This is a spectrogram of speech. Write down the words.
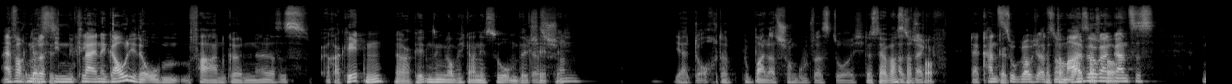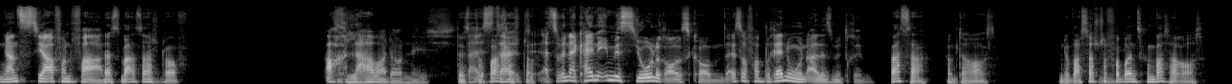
Einfach nur, das dass die eine kleine Gaudi da oben fahren können. Ne? Das ist Raketen? Ja, Raketen sind, glaube ich, gar nicht so umweltschädlich. Ja, doch, da, du ballerst schon gut was durch. Das ist der Wasserstoff. Also da, da, kannst du, glaube ich, als Normalbürger ein ganzes, ein ganzes Jahr von fahren. Das ist Wasserstoff. Ach, laber doch nicht. Das da ist doch Wasserstoff. Da, also wenn da keine Emissionen rauskommen, da ist auch Verbrennung und alles mit drin. Wasser kommt da raus. Wenn du Wasserstoff mhm. verbrennst, kommt Wasser raus.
